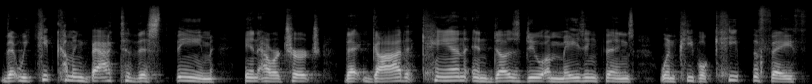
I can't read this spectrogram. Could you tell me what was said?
that we keep coming back to this theme in our church that God can and does do amazing things when people keep the faith,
